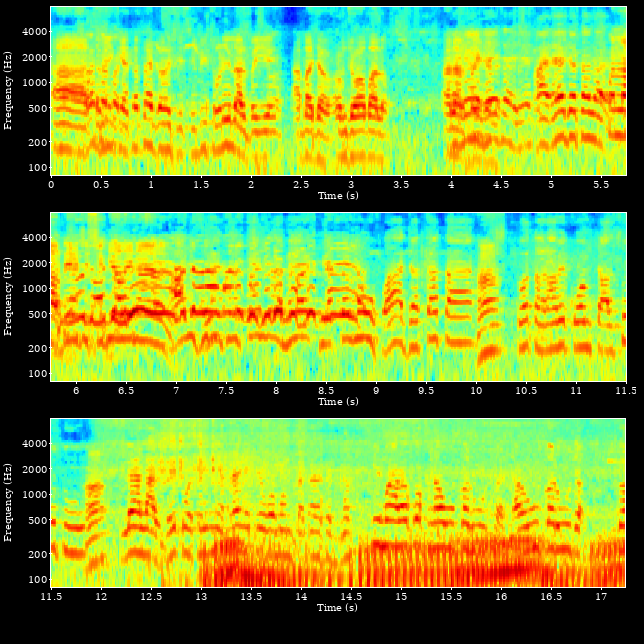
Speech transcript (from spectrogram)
આ તમે કહેતા હતા કે જીસીબી ચોરી લાલભાઈએ આ બાજુ આમ જવાબ આલો. તા. તરાવે કોમ ચાલતું તું લાલભાઈ કોતરી નીકળ્યા ને એટલે ઓમ ઓમ કરતા નક્કી મારે કોક નવું કરવું છે નવું કરવું છે. તો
